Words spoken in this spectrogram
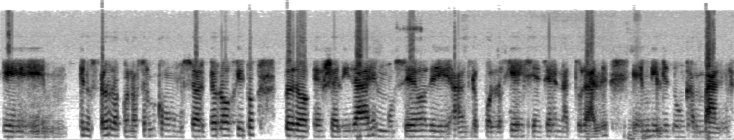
que nosotros lo conocemos como museo arqueológico pero en realidad es el museo de antropología y ciencias naturales en Billy Duncan Wagner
